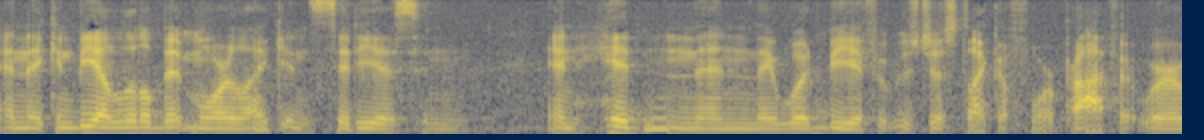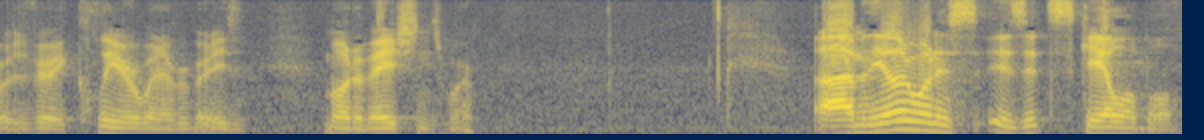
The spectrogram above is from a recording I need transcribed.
and they can be a little bit more like insidious and, and hidden than they would be if it was just like a for-profit, where it was very clear what everybody's motivations were. Um, and the other one is, is it scalable.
